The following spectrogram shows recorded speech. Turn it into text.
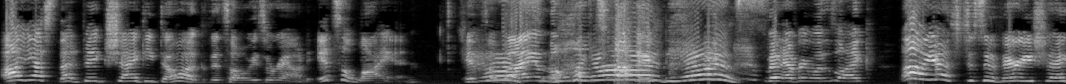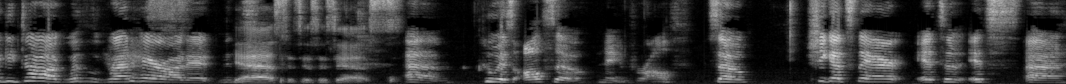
ah, yes, that big shaggy dog that's always around. It's a lion. It's a lion the oh whole my time. Yes. But everyone's like, oh, yes, just a very shaggy dog with red hair on it. It's- yes, yes, yes, yes, yes. um, who is also named Wrolf. So she gets there. It's a it's uh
